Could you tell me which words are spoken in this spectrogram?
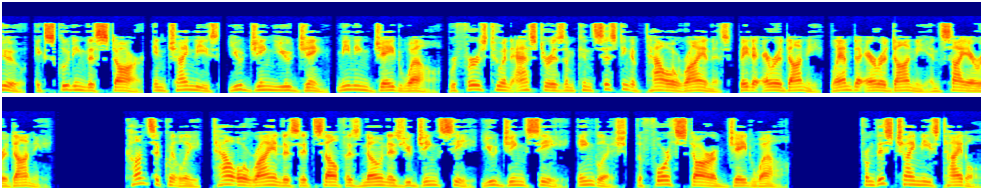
II, excluding this star. In Chinese, Yu Jing Yu Jing, meaning Jade Well, refers to an asterism consisting of Tau Orionis, Beta Eridani, Lambda Eridani and Psi Eridani. Consequently, Tau Orionis itself is known as Yujing-Si Yujing English, the fourth star of Jade Well. From this Chinese title,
